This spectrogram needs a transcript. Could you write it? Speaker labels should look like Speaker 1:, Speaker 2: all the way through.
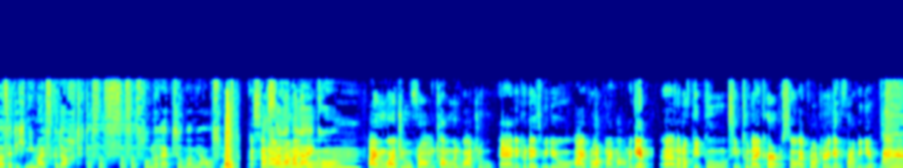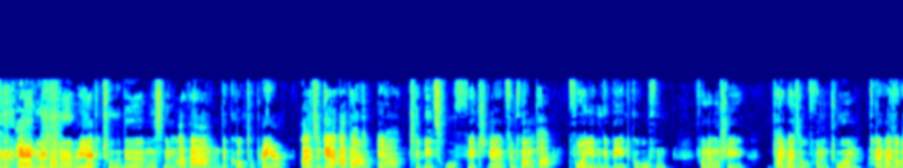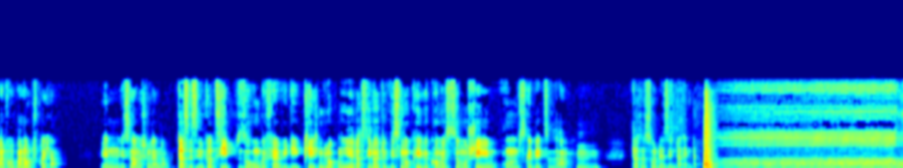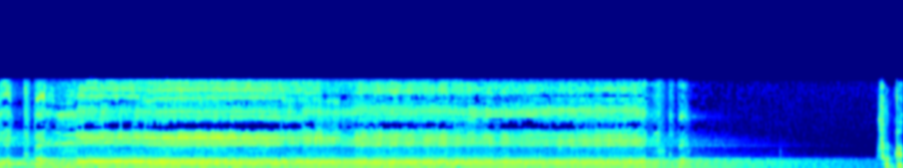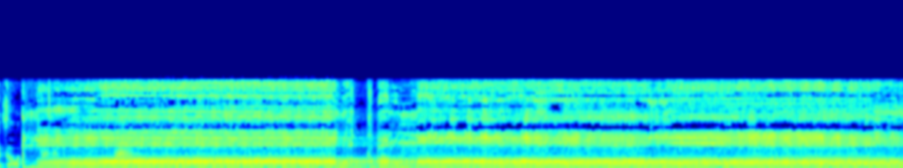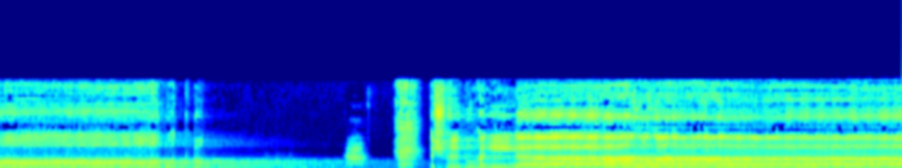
Speaker 1: unfassbar. Das hätte ich niemals gedacht, dass das, dass das so eine Reaktion bei mir auslöst.
Speaker 2: Assalamu alaikum. I'm Waju from Tamu and Waju, and in today's video, I brought my mom again. A lot of people seem to like her, so I brought her again for a video. and we're gonna react to the Muslim Adhan, the call to prayer. Also der Adhan, der Gebetsruf, wird äh, fünfmal am Tag vor jedem Gebet gerufen von der Moschee, teilweise von einem Turm, teilweise auch einfach über Lautsprecher in islamischen Ländern. Das ist im Prinzip so ungefähr wie die Kirchenglocken hier, dass die Leute wissen, okay, wir kommen jetzt zur Moschee, um das Gebet zu sagen. Mhm. Das ist so der Sinn dahinter.
Speaker 1: Schon Gänsehaut. Allah.
Speaker 3: أشهد أن لا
